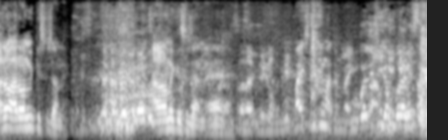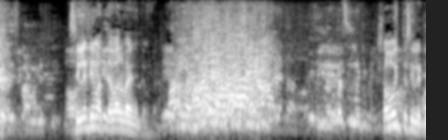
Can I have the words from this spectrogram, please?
আরও আরও অনেক কিছু জানে। আর অনেক কিছু জানে হ্যাঁ। সিলেটি মারতে পারবাই নি তোমরা। সবই তো সিলেটি।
